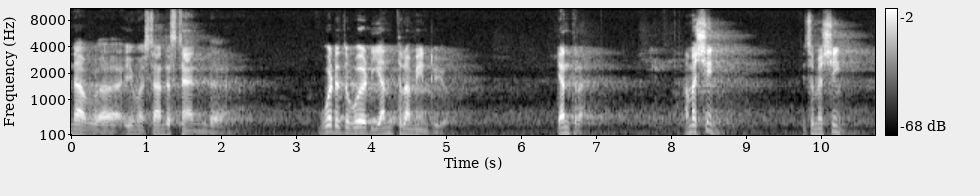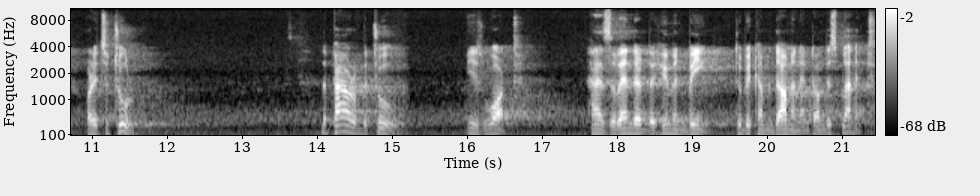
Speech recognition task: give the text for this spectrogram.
Now, uh, you must understand, uh, what does the word yantra mean to you? Yantra? A machine. It's a machine or it's a tool. The power of the tool is what has rendered the human being to become dominant on this planet.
